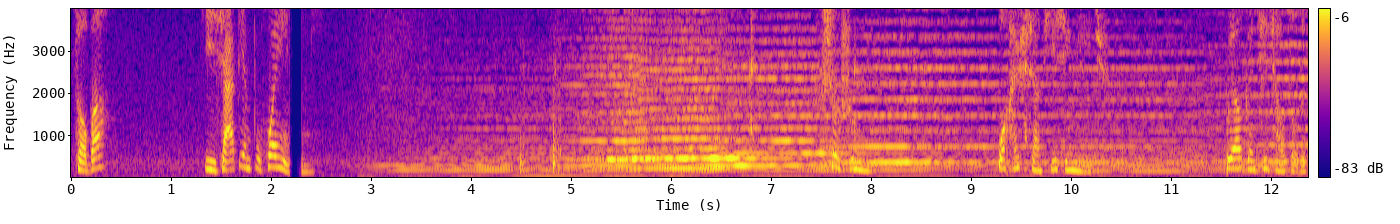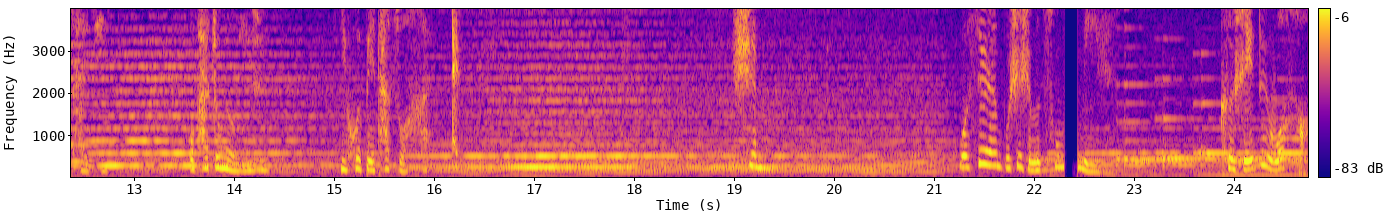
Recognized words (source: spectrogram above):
走吧，以霞殿不欢迎你。少淑女，我还是想提醒你一句，不要跟七巧走得太近，我怕终有一日，你会被他所害。是吗？我虽然不是什么聪明人，可谁对我好，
